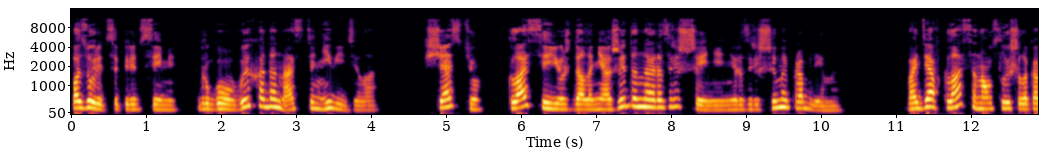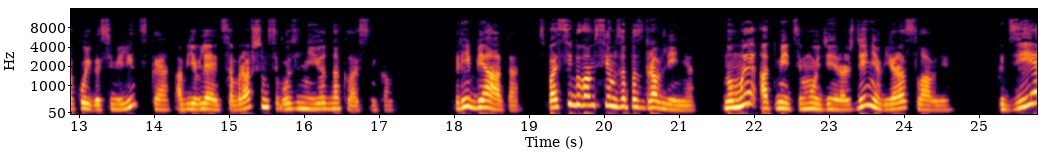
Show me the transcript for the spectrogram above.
позориться перед всеми. Другого выхода Настя не видела. К счастью, в классе ее ждало неожиданное разрешение неразрешимой проблемы. Войдя в класс, она услышала, как Ольга Семелинская объявляет собравшимся возле нее одноклассникам. «Ребята, спасибо вам всем за поздравления, но мы отметим мой день рождения в Ярославле». «Где?»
